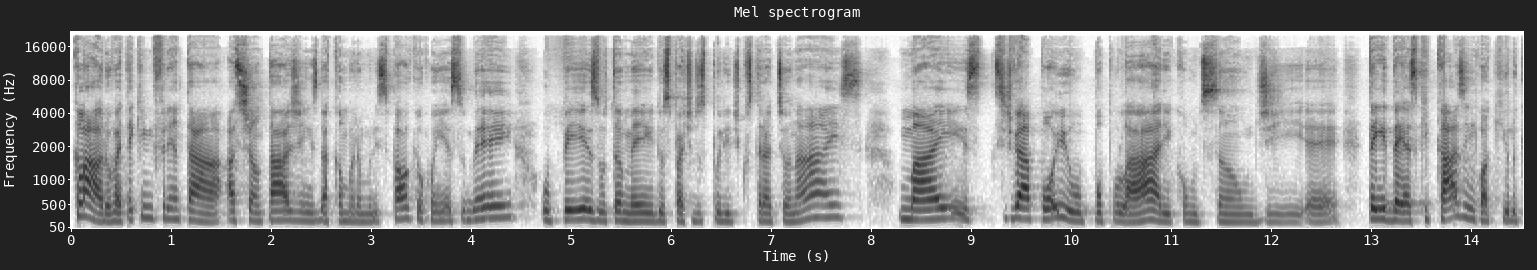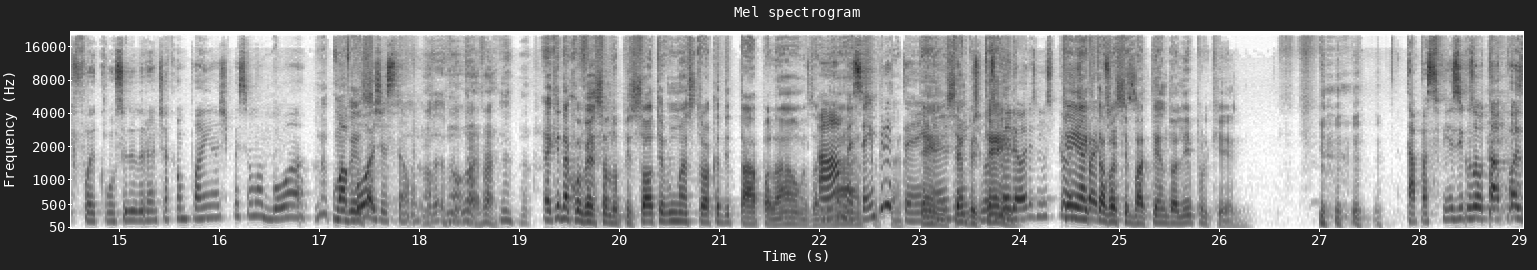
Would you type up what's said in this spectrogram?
Claro, vai ter que enfrentar as chantagens da Câmara Municipal, que eu conheço bem, o peso também dos partidos políticos tradicionais, mas se tiver apoio popular e condição de é, ter ideias que casem com aquilo que foi construído durante a campanha, acho que vai ser uma boa, uma boa gestão. Não, não, vai, vai. É que na convenção do PSOL teve umas trocas de tapa lá, umas ameaças. Ah, mas sempre tá. tem, tem né, sempre gente? tem. Nos melhores nos piores Quem é que estava se batendo ali por quê? Tapas físicos ou tapas.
